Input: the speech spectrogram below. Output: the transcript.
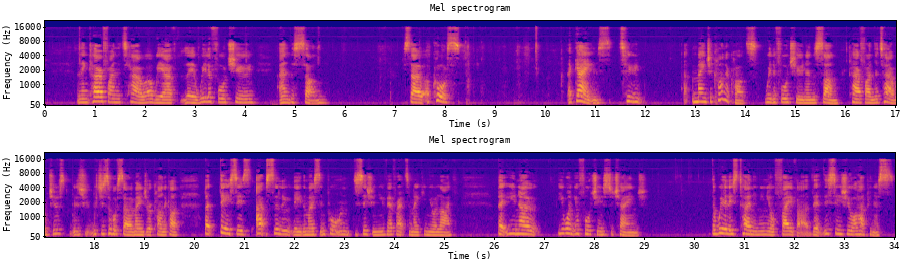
And then clarifying the tower we have the wheel of fortune and the sun. So of course again two uh, major arcana cards, Wheel of Fortune and the Sun, clarifying the Tower, which is which, which is also a major arcana card. But this is absolutely the most important decision you've ever had to make in your life. But you know, you want your fortunes to change. The wheel is turning in your favour, that this is your happiness.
